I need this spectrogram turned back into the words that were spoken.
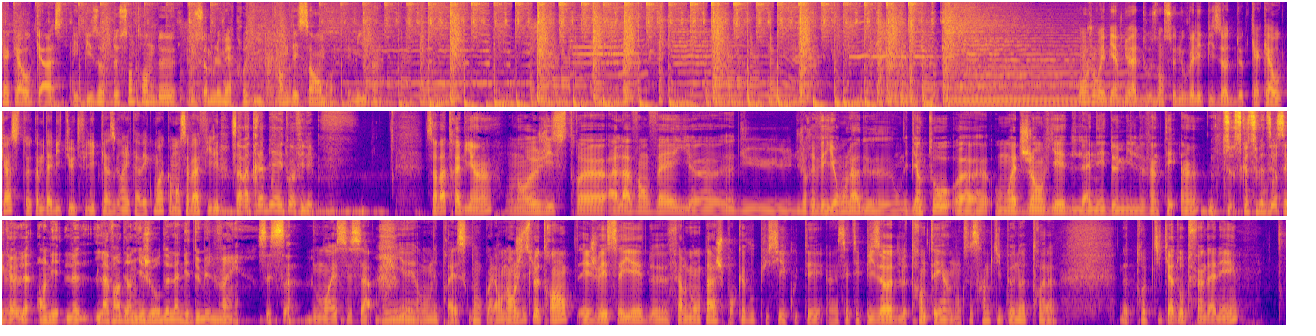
Cacao Cast, épisode 232. Nous sommes le mercredi 30 décembre 2020. Bonjour et bienvenue à tous dans ce nouvel épisode de Cacao Cast. Comme d'habitude, Philippe Casgrain est avec moi. Comment ça va, Philippe? Ça va très bien et toi, Philippe? Ça va très bien. On enregistre euh, à l'avant-veille euh, du, réveillon. Là, de, on est bientôt euh, au mois de janvier de l'année 2021. Ce que tu veux dire, c'est que on est l'avant-dernier jour de l'année 2020. C'est ça. Ouais, c'est ça. On est, on est presque. Donc voilà, on enregistre le 30 et je vais essayer de faire le montage pour que vous puissiez écouter cet épisode le 31. Donc ce sera un petit peu notre, notre petit cadeau de fin d'année.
